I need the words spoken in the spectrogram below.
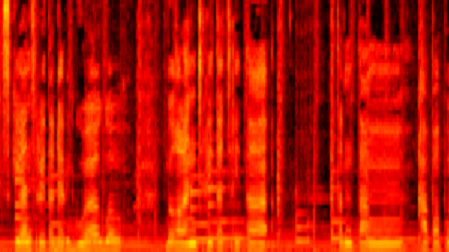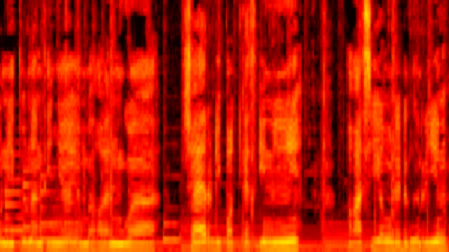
sekian cerita dari gue. Gue bakalan cerita cerita tentang apa pun itu nantinya yang bakalan gue share di podcast ini. Makasih yang udah dengerin.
